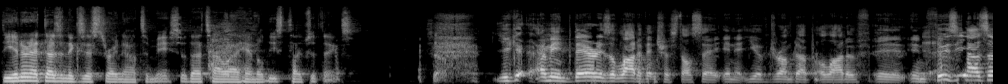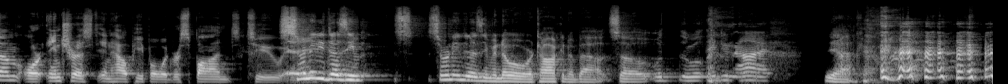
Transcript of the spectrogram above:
the internet doesn't exist right now to me, so that's how I handle these types of things. So you get. I mean, there is a lot of interest. I'll say in it. You have drummed up a lot of uh, enthusiasm yeah. or interest in how people would respond to. Serenity a, doesn't even. Serenity doesn't even know what we're talking about. So we'll, we'll, I do not. Yeah. Okay.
